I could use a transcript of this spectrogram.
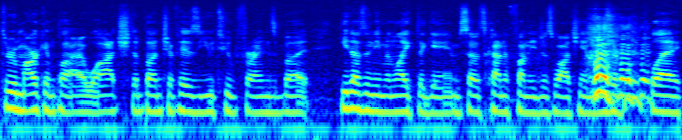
through Markiplier. I watched a bunch of his YouTube friends, but he doesn't even like the game, so it's kind of funny just watching him miserably play.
